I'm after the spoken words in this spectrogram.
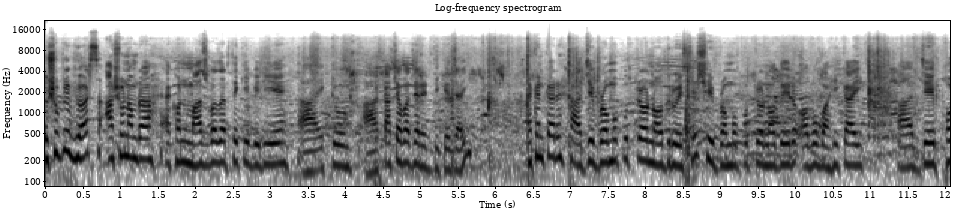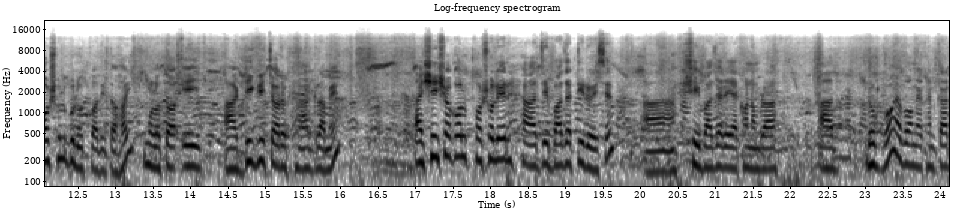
তো সুপ্রিয় ভিউয়ার্স আসুন আমরা এখন মাছ বাজার থেকে বেরিয়ে একটু কাঁচা বাজারের দিকে যাই। এখানকার যে ব্রহ্মপুত্র নদ রয়েছে সেই ব্রহ্মপুত্র নদের অববাহিকায় যে ফসলগুলো উৎপাদিত হয় মূলত এই আহ, ডিগ্রিচর আহ, গ্রামে। সেই সকল ফসলের যে বাজারটি রয়েছে সেই বাজারে এখন আমরা ঢুকবো এবং এখানকার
